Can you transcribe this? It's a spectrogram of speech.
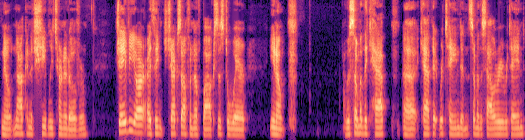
you know, not going to cheaply turn it over. JVR, I think, checks off enough boxes to where, you know, with some of the cap uh, cap hit retained and some of the salary retained,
